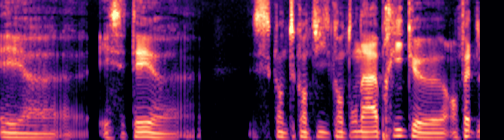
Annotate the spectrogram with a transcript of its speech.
Et, euh, et c'était, euh, quand, quand, il, quand on a appris que, en fait,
